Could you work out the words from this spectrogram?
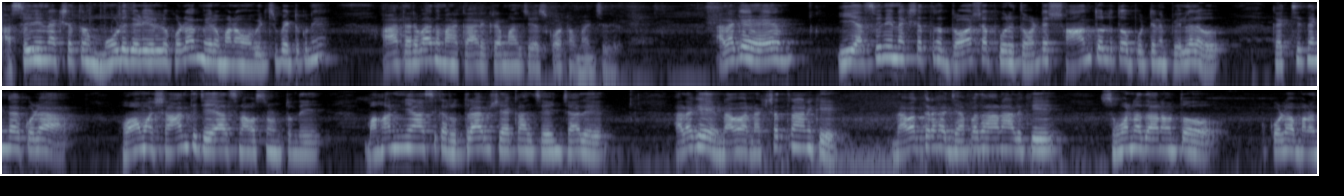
అశ్విని నక్షత్రం మూడు గడియలు కూడా మీరు మనం విడిచిపెట్టుకుని ఆ తర్వాత మన కార్యక్రమాలు చేసుకోవటం మంచిది. అలాగే ఈ అశ్విని నక్షత్రం దోషపూరితం అంటే శాంతులతో పుట్టిన పిల్లలు ఖచ్చితంగా కూడా హోమ శాంతి చేయాల్సిన అవసరం ఉంటుంది. మహాన్యాసిక రుద్రాభిషేకాలు చేయించాలి. అలాగే నవ నక్షత్రానికి నవగ్రహ జపదానాలకి సువర్ణదానంతో కూడా మనం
